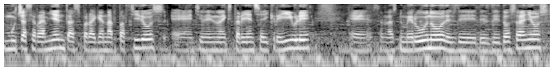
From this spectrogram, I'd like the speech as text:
muchas herramientas para ganar partidos, eh, tienen una experiencia increíble, eh, son las número uno desde, desde dos años.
